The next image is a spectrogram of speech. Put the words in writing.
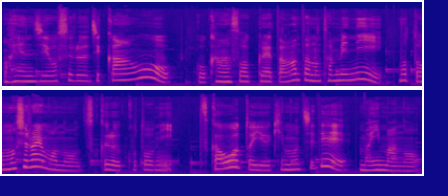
お返事をする時間をこう感想をくれたあなたのためにもっと面白いものを作ることに使おうという気持ちで、まあ、今の、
